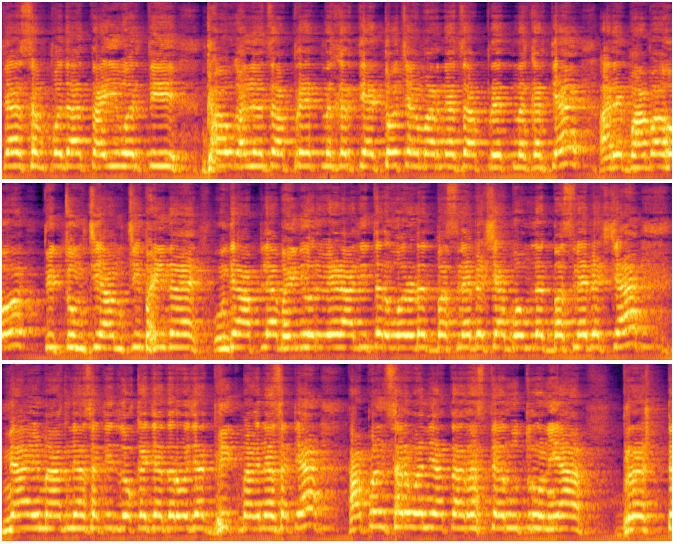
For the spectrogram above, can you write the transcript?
त्या संपदा ताईवरती घाव घालण्याचा प्रयत्न करते टोचा मारण्याचा प्रयत्न करते. अरे बाबा हो ती तुमची आमची बहीण आहे. उद्या आपल्या बहिणीवर वेळ आली तर ओरडत बसण्यापेक्षा बोंबलत बसण्यापेक्षा न्याय मागण्यासाठी लोकांच्या दरवाज्यात भीक मागण्यासाठी आपण सर्वांनी आता रस्त्यावर उतरून या भ्रष्ट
